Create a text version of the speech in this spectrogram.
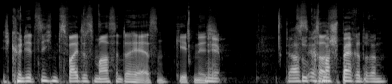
Ich könnte jetzt nicht ein zweites Maß hinterher essen. Geht nicht. Nee. Da ist erstmal. Sperre drin.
